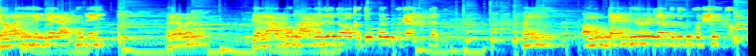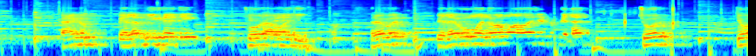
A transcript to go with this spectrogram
જવાની જગ્યા રાખી નહીં. બરાબર? પહેલા આખો ખાડો છે તો આ બધું કોઈ પૂરેલું નથી. અમુક ટાઈમ થયો એટલે બધું પૂરી દીધું કારણ કે પહેલાં બીક રહેતી, ચોર આવવાની. બરાબર? પહેલાં એવું માનવામાં આવે છે કે પહેલા ચોર તેઓ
